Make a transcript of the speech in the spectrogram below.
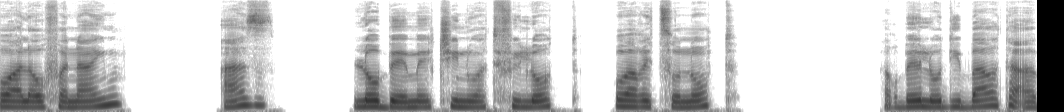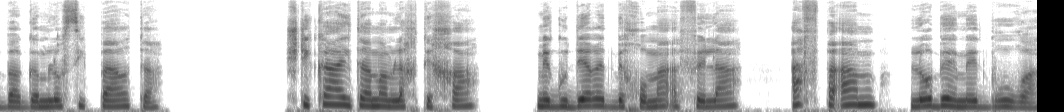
או על האופניים. אז לא באמת שינו התפילות או הרצונות. הרבה לא דיברת, אבא, גם לא סיפרת. שתיקה הייתה ממלכתך, מגודרת בחומה אפלה, אף פעם לא באמת ברורה.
